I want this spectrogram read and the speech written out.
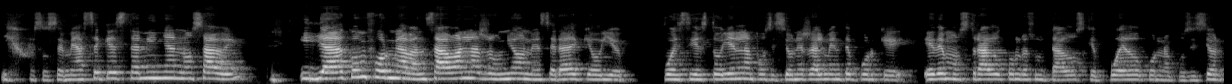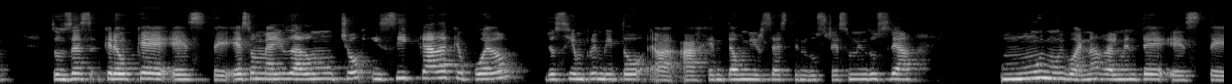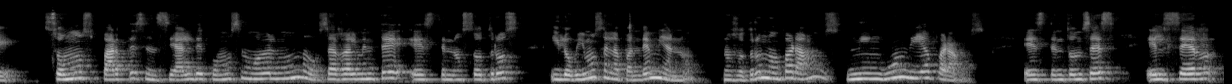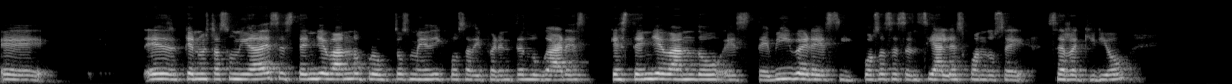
hijo, eso se me hace que esta niña no sabe. Y ya conforme avanzaban las reuniones, era de que, oye, pues si estoy en la posición es realmente porque he demostrado con resultados que puedo con la posición. Entonces, creo que este, eso me ha ayudado mucho y sí, cada que puedo, yo siempre invito a, gente a unirse a esta industria. Es una industria muy, muy buena. Realmente este, somos parte esencial de cómo se mueve el mundo. O sea, realmente este, nosotros, y lo vimos en la pandemia, ¿no? Nosotros no paramos, ningún día paramos. Este, entonces, el ser eh, eh, que nuestras unidades estén llevando productos médicos a diferentes lugares, que estén llevando este, víveres y cosas esenciales cuando se, se requirió,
